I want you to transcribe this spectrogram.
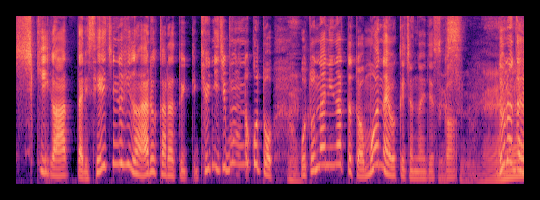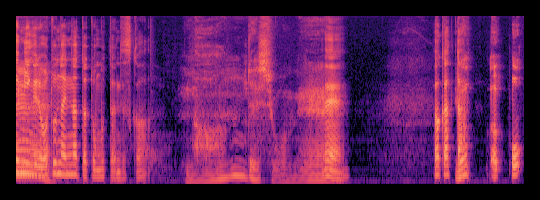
式があったり成人の日があるからといって急に自分のこと大人になったとは思わないわけじゃないですか。どのタイミングで大人になったと思ったんですか、なんでしょうね。ええ。分かった。やあお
